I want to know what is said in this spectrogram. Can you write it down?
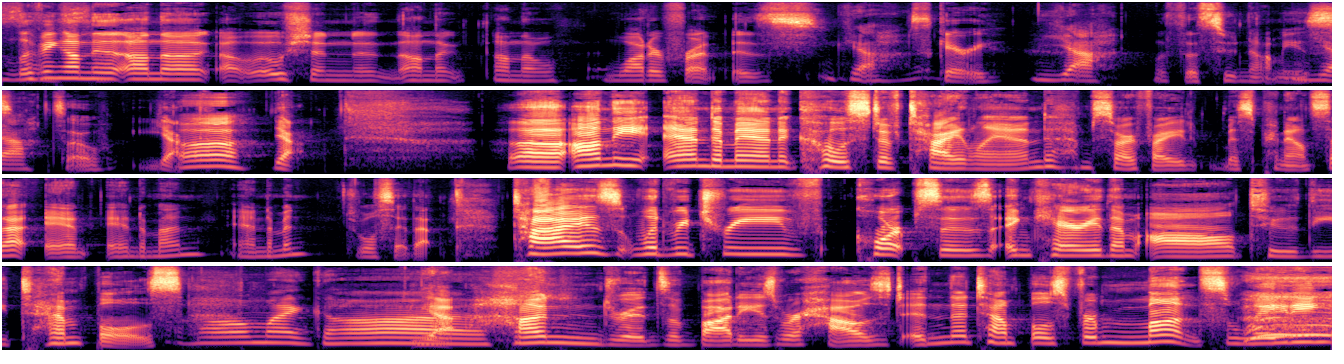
living on the on the uh, ocean on the on the waterfront is Yeah. scary Yeah. with the tsunamis. Yeah. So yeah. Uh, Yeah. Uh, on the Andaman coast of Thailand, I'm sorry if I mispronounced that. And Andaman, Andaman, we'll say that. Thais would retrieve corpses and carry them all to the temples. Oh my god. Yeah, hundreds of bodies were housed in the temples for months, waiting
